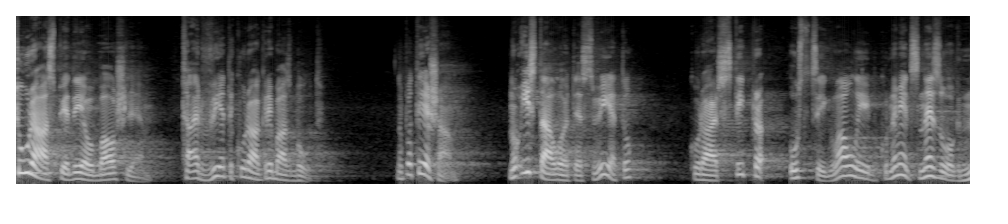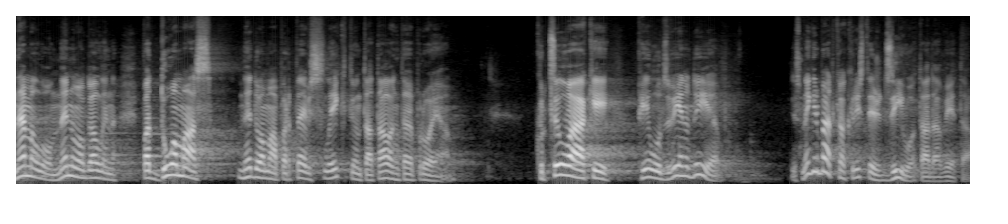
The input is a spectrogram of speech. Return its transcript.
turās pie Dieva baušļiem, tā ir vieta, kurā gribās būt. Nu, patiešām, nu, iztēlojieties vietu, kurā ir stipra, uzticīga laulība, kur neviens nezog, nemelo, nenogalina, pat domās, nedomā par tevi slikti un tā tālāk. Tā joprojām. Kur cilvēki pielūdz vienu dievu. Jūs negribētu kā kristieši dzīvot tādā vietā.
